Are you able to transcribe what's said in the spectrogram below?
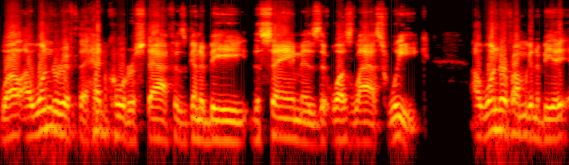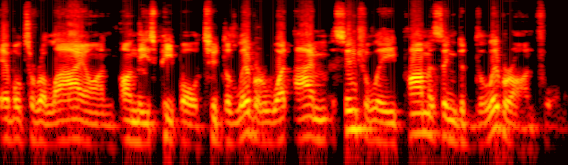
Well, I wonder if the headquarters staff is going to be the same as it was last week. I wonder if I'm going to be able to rely on on these people to deliver what I'm essentially promising to deliver on for them.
